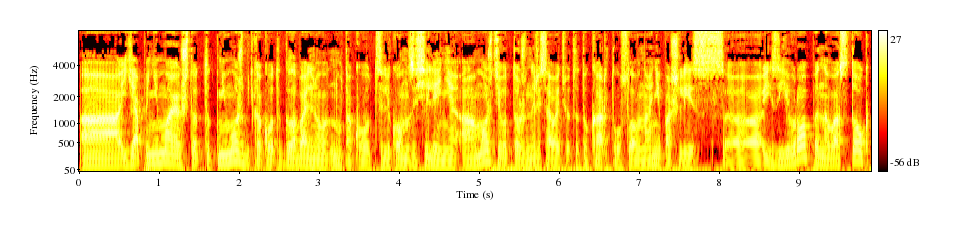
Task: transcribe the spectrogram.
а, я понимаю, что тут не может быть какого-то глобального, ну, такого целиком заселения, а можете вот тоже нарисовать вот эту карту, условно, они пошли с, э, из Европы на восток,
